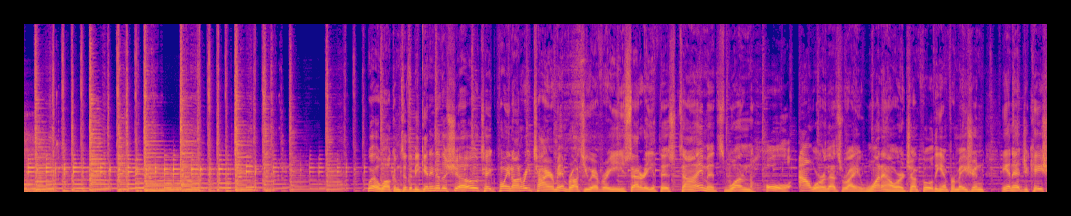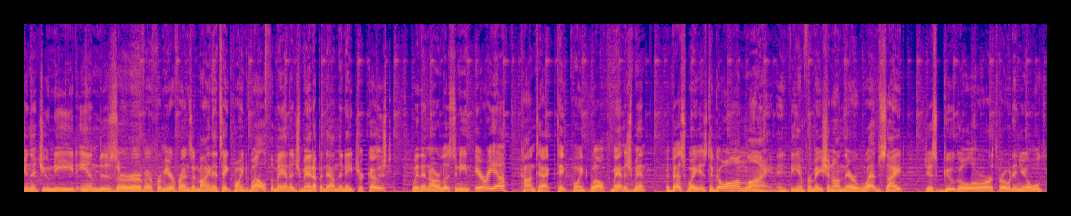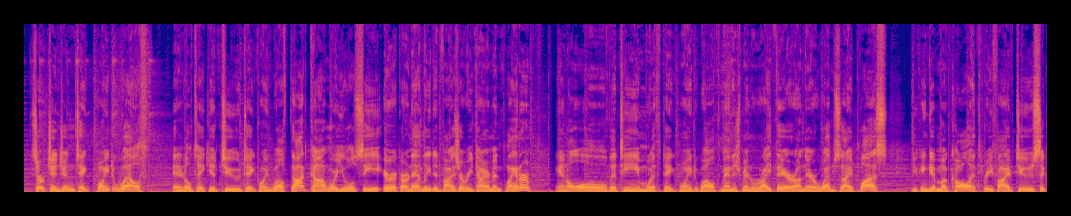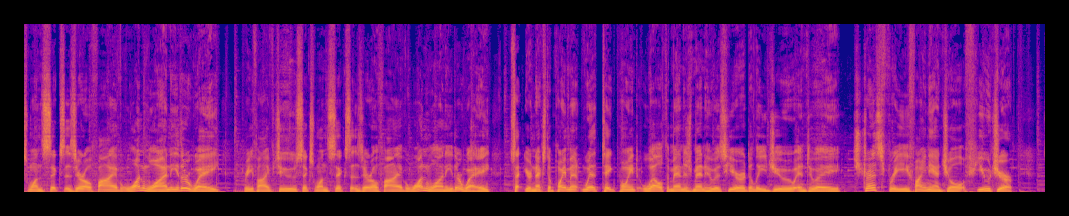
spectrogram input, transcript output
Well, welcome to the beginning of the show. Take Point on Retirement, brought to you every Saturday at this time. It's one whole hour. That's right, one hour, Chunk full of the information and education that you need and deserve uh, from your friends and mine at Take Point Wealth Management up and down the Nature Coast. Within our listening area, contact Take Point Wealth Management. The best way is to go online and the information on their website. Just Google or throw it in your old search engine, Take Point Wealth and it'll take you to takepointwealth.com where you will see Eric Arnett, lead advisor, retirement planner, and all the team with TakePoint Wealth Management right there on their website. Plus, you can give them a call at 352 616 0511. Either way, 352 616 0511. Either way, set your next appointment with TakePoint Wealth Management, who is here to lead you into a stress free financial future.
